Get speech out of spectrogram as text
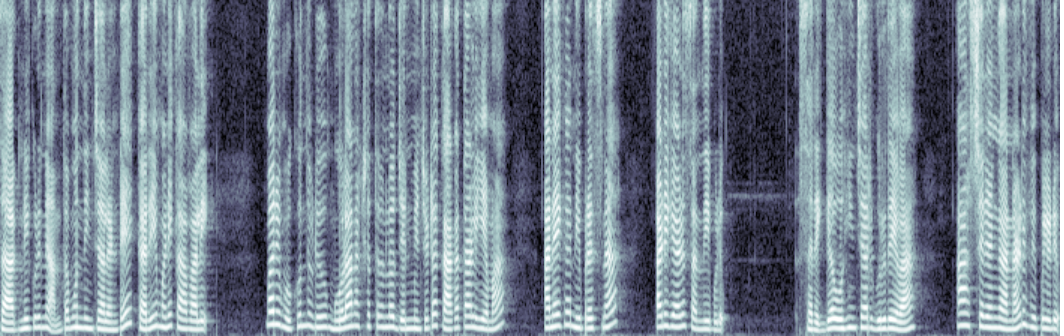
సాగ్నికుడిని అంతమొందించాలంటే కరీమణి కావాలి. మరి ముకుందుడు మూలా నక్షత్రంలో జన్మించుట కాకతాళీయమా? అనేక నీ ప్రశ్న అడిగాడు సందీపుడు. సరిగ్గా ఊహించారు గురుదేవా? ఆశ్చర్యంగా అన్నాడు విపులుడు.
